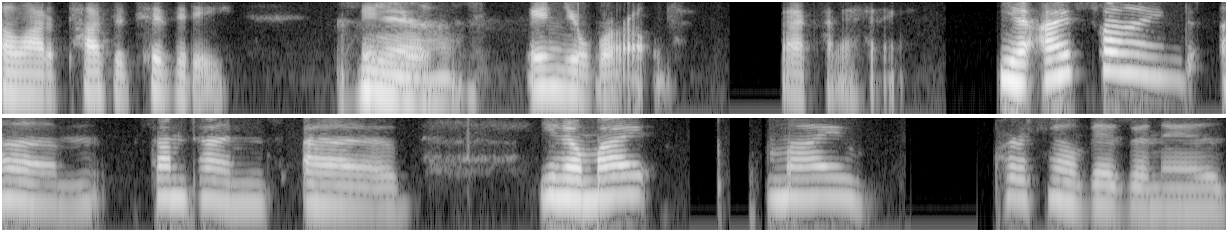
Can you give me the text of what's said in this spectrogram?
a lot of positivity in yeah. your in your world, that kind of thing. Yeah, I find um sometimes uh you know my my personal vision is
